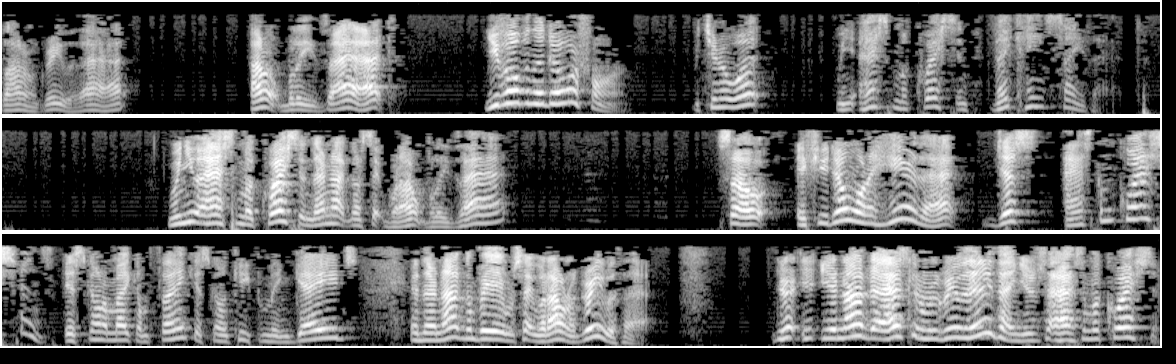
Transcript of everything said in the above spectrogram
Well, I don't agree with that. I don't believe that. You've opened the door for them. But you know what? When you ask them a question, they can't say that. When you ask them a question, they're not going to say, Well, I don't believe that. So if you don't want to hear that, just ask them questions. It's going to make them think. It's going to keep them engaged. And they're not going to be able to say, well, I don't agree with that. You're, you're not asking them to agree with anything. You're just asking them a question.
